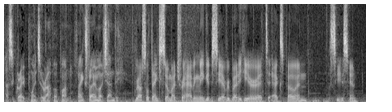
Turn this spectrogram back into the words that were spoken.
That's a great point to wrap up on. Thanks very much, Andy. Russell, thank you so much for having me. Good to see everybody here at Expo, and we'll see you soon.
